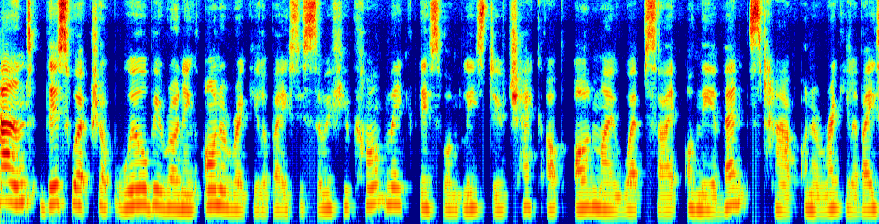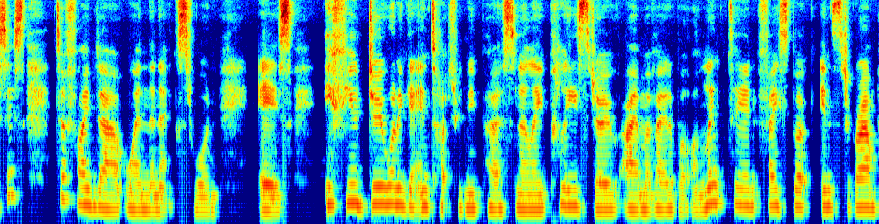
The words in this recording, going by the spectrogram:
And this workshop will be running on a regular basis. So if you can't make this one, please do check up on my website on the events tab on a regular basis to find out when the next one is. If you do want to get in touch with me personally, please do. I am available on LinkedIn, Facebook, Instagram,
